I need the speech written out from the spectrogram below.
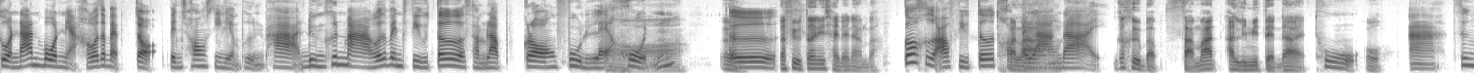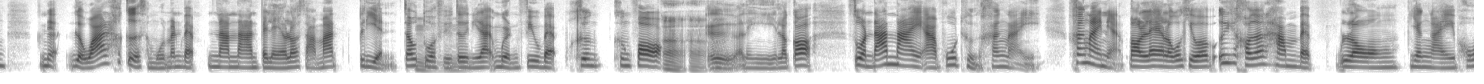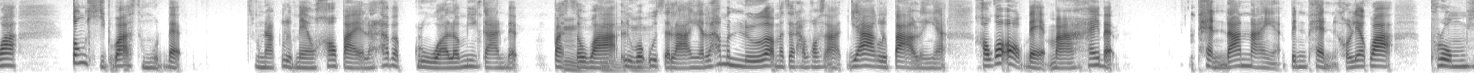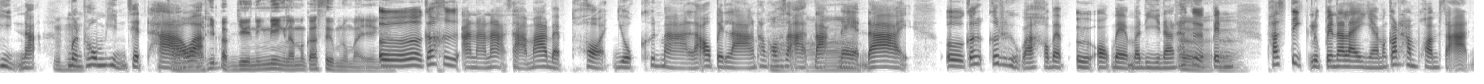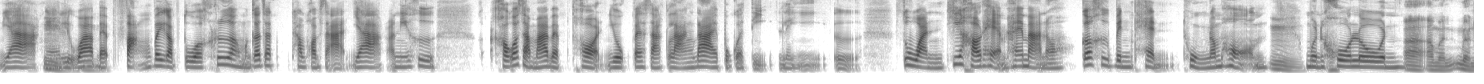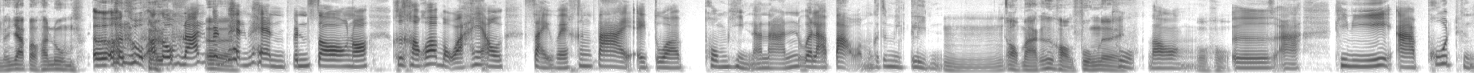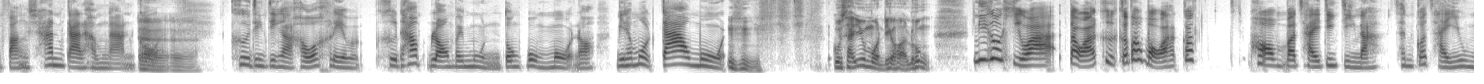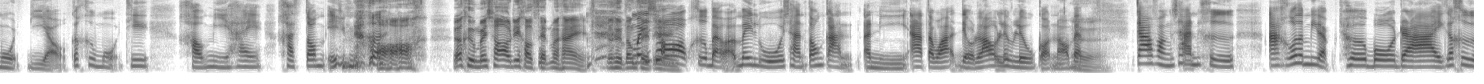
ส่วนด้านบนเนี่ยเขาก็จะแบบเจาะเป็นช่องสี่เหลี่ยมผืนผ้า ดึงขึ้นมาก็จะเป็นฟิลเตอร์สำหรับกรองฝุ่นและขนอ๋อ เออ แล้วฟิลเตอร์นี่ใช้ได้นานปะก็คือเอาฟิลเตอร์ถอดไปมาล้างล้างได้ ก็คือแบบสามารถ unlimited ได้ ถูกโอ้อ่า ซึ่งเนี่ยหรือว่าถ้าเกิดสมมติมันแบบนานๆไปแล้ว เราสามารถเปลี่ยนเจ้าตัวอืมฟิลเตอร์นี้ได้เหมือน feel แบบเครื่องเครื่องฟอกอ่าอ่าเอออะไรอย่างนี้ แล้วก็ส่วนด้านในอะพูดถึงข้างใน ข้างในเนี่ย ตอนแรกเราก็คิดว่า เอ้ยเขาจะทำแบบลองยังไง เพราะว่าต้องคิดว่าสมมติแบบสุนัขหรือแมวเข้าไปแล้ว ถ้าแบบกลัวแล้วมีการแบบ ปัสสาวะอืมหรือว่าอืมอุจจาระอย่างเงี้ยแล้วถ้ามันเลอะอะมันจะทำความสะอาดยากหรือเปล่าอะไรเงี้ยเขาก็ออกแบบมาให้แบบแผ่นด้านในอะเป็นแผ่นเขาเรียกว่าพรมหินอะเหมือนพรมหินเช็ดเท้าอะที่แบบยืนนิ่งๆ แล้วมันก็ซึมลงไปเอง เออ ก็คืออันนั้นอะสามารถแบบถอดยกขึ้นมา แล้วเอาไปล้างทำความสะอาดอ่าตากแดดได้ เออ ก็ก็ถือว่าเขาแบบเออออกแบบมาดีนะ ถ้าเออเกิดเป็นเออพลาสติกหรือเป็นอะไรเงี้ยมันก็ทำความสะอาดยากไงอืมหรือว่าอืมแบบฝังไปกับตัวเครื่องมันก็จะทำความสะอาดยาก อันนี้คือ เขาก็สามารถแบบถอดยกไปซักล้างได้ปกติอะไรอย่างงี้เออ ส่วนที่เขาแถมให้มาเนาะก็คือเป็นแผ่นถุงน้ำหอมอืมเหมือนโคโลนอ่าอ่าเหมือนเหมือนน้ำยาปรับผ้านุ่มเอออารมณ์อารมณ์นั้นเออเป็นแผ่นๆเป็นซองเนาะคือเขาก็บอกว่าให้เอาใส่ไว้ข้างใต้ ไอตัวพรมหินอันนั้น เวลาเป่าอะมันก็จะมีกลิ่นอืมออกมาก็คือหอมฟุ้งเลย ถูกต้องโอ้โหเอออะทีนี้อะพูดถึงฟังก์ชันการทำงานเอก่ออนเออ คือจริง ๆอะเขาก็เคลมคือถ้าลองไปหมุนตรงปุ่มโหมดเนาะมีทั้งหมด9โหมดอื้อหือกูใช้อยู่หมดเดียวอะลุงนี่ก็คิดว่า แต่ว่าคือก็ต้องบอกว่าก็พอมาใช้จริง ๆ นะ ฉันก็ใช้อยู่โหมดเดียว ก็คือโหมดที่เขามีให้ custom เองนะอ๋อก็คือไม่ชอบที่เขาเซตมาให้ ก็คือต้องไม่เซตเอชอบคือแบบว่าไม่รู้ฉันต้องการอันนี้อะแต่ว่าเดี๋ยวเล่าเร็วๆก่อนเนาะแบบเออก้าฟังก์ชันคืออะเขาก็จะมีแบบ Turbo Dry ก็คือ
